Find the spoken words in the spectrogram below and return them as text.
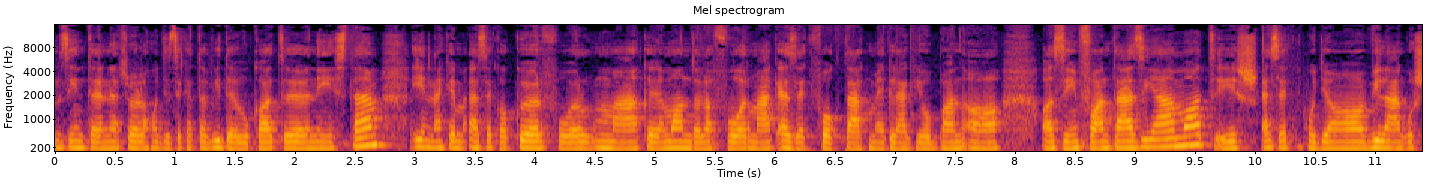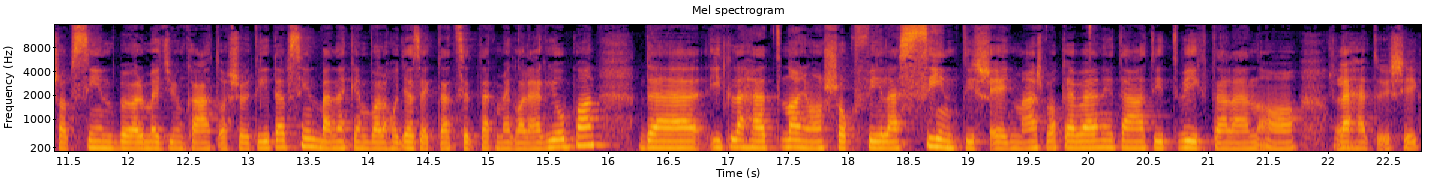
az internetről, ahogy ezeket a videókat néztem, én nekem ezek a körformák, mandala formák, ezek fogták meg legjobban a, az én fantáziámat, és ezek, hogy a világosabb színből megyünk át a sötétebb színben, nekem valahogy ezek tetszettek meg a legjobban, de itt lehet nagyon sokféle szint is egymás egymásba keverni, tehát itt végtelen a lehetőség.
